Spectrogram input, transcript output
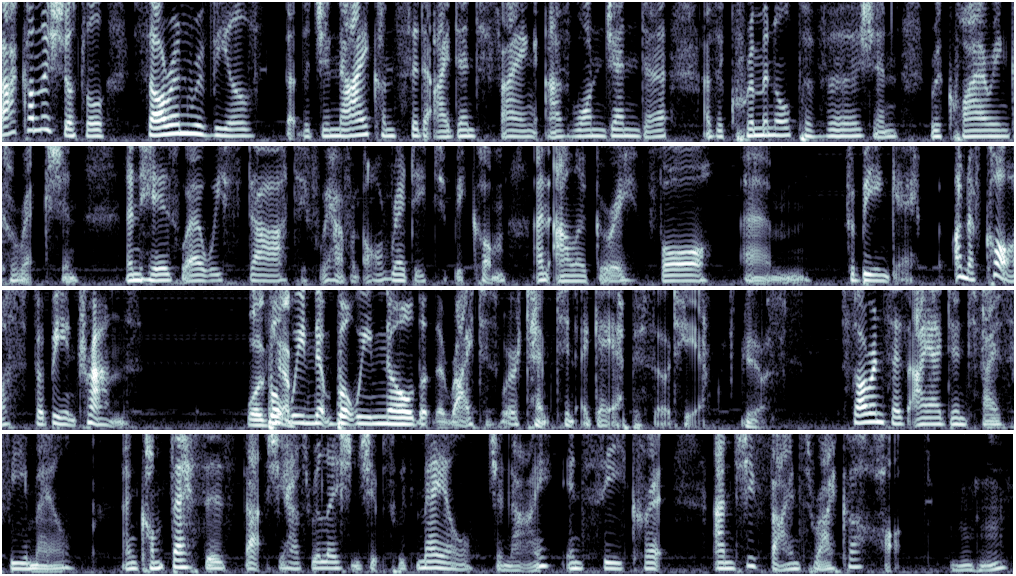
Back on the shuttle, Soren reveals that the J'naii consider identifying as one gender as a criminal perversion requiring correction. And here's where we start, if we haven't already, to become an allegory for um, for being gay, and of course for being trans. Well, But yeah, we know, but we know that the writers were attempting a gay episode here. yes, Soren says I identify as female and confesses that she has relationships with male J'naii in secret and she finds Riker hot. Mm-hmm.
